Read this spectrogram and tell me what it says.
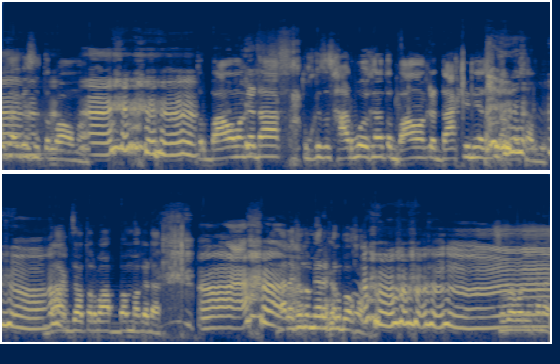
কোথায় গেছে তোর বাবা মা? তোর বাবা মাকে ডাক তোকে যে ছাড়বো এখানে তোর বাবা মাকে ডাকে নিয়ে আসব ছাড়বো। ডাক যা তোর বাবা মাকে ডাক। আর এখানে মেরে ফেলব এখন। বল এখানে।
